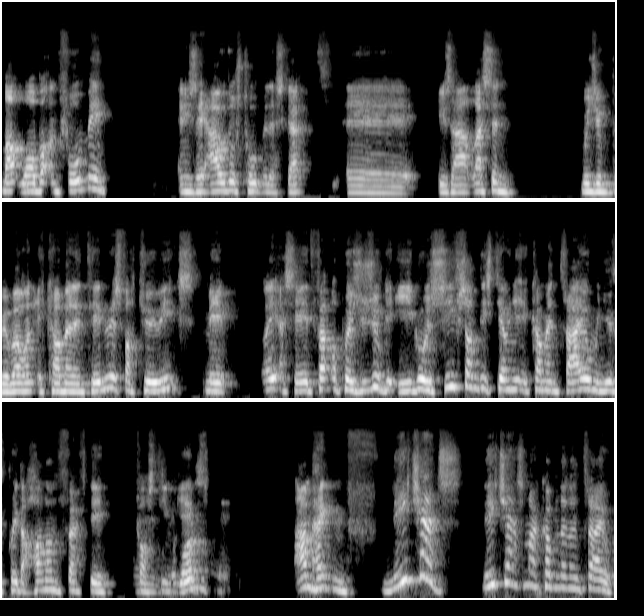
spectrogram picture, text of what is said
Mark Warburton phoned me, and he's like, "Aldo's told me the script." Uh, he's like, "Listen, would you be willing to come in and train with us for two weeks, mate?" like I said, football players usually get egos. See if somebody's telling you to come in trial when you've played 150 first team games. I'm thinking, no chance. No chance am I coming in and trial,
